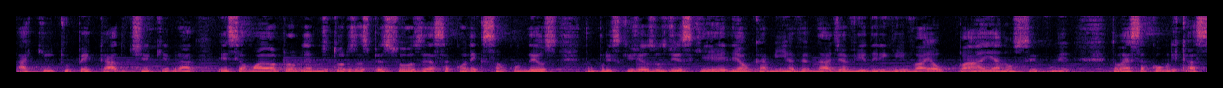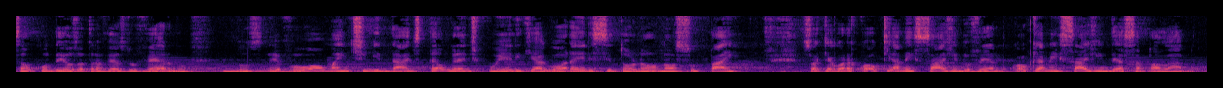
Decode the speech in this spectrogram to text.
aquilo que o pecado tinha quebrado. Esse é o maior problema de todas as pessoas, é essa conexão com Deus. Então por isso que Jesus diz que Ele é o caminho, a verdade e a vida e ninguém vai ao Pai a não ser com Ele. Então essa comunicação com Deus através do Verbo nos levou a uma intimidade tão grande com Ele que agora Ele se tornou nosso Pai. Só que agora qual que é a mensagem do Verbo? Qual que é a mensagem dessa palavra?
